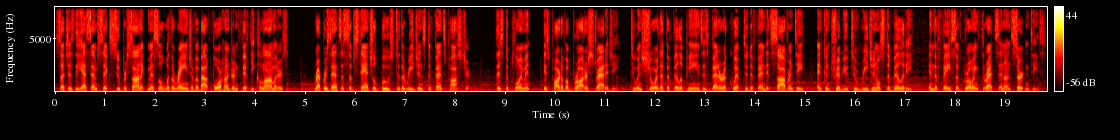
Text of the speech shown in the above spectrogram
such as the SM-6 supersonic missile with a range of about 450 kilometers, represents a substantial boost to the region's defense posture. This deployment is part of a broader strategy to ensure that the Philippines is better equipped to defend its sovereignty and contribute to regional stability in the face of growing threats and uncertainties.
